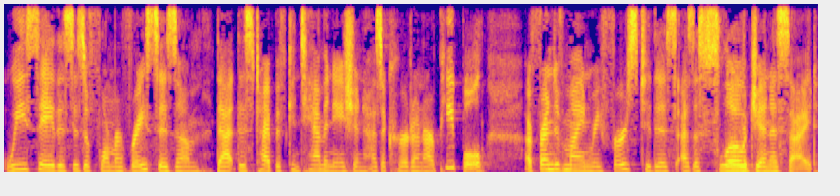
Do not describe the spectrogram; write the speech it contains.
we say this is a form of racism that this type of contamination has occurred on our people. A friend of mine refers to this as a slow genocide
